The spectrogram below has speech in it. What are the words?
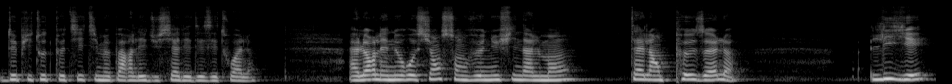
depuis toute petite, il me parlait du ciel et des étoiles. Alors les neurosciences sont venues finalement, tel un puzzle, lier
